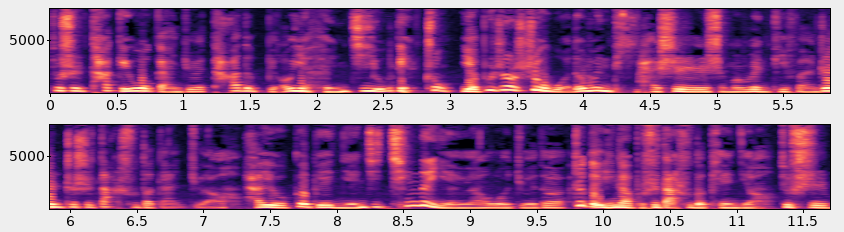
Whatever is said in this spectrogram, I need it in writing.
就是他给我。感觉他的表演痕迹有点重，也不知道是我的问题还是什么问题，反正这是大叔的感觉啊。还有个别年纪轻的演员，我觉得这个应该不是大叔的偏见，就是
